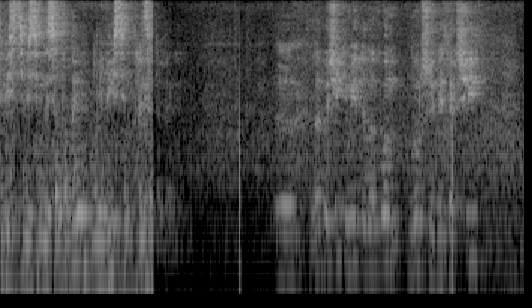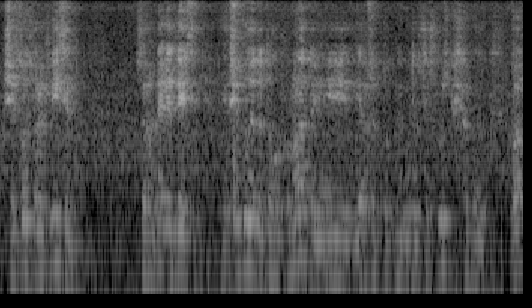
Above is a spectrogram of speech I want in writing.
281 08 31. 066 648 49 10. Якщо будете телефонувати, і я вже тут не буду всі служби, я буду вам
